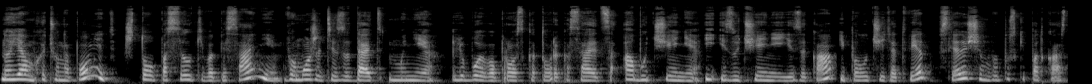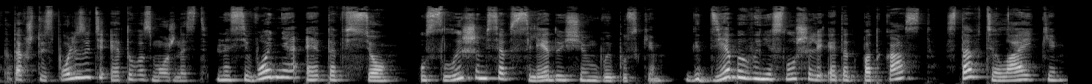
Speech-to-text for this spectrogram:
Но я вам хочу напомнить, что по ссылке в описании вы можете задать мне любой вопрос, который касается обучения и изучения языка, и получить ответ в следующем выпуске подкаста. Так что используйте эту возможность. На сегодня это все. Услышимся в следующем выпуске. Где бы вы ни слушали этот подкаст, ставьте лайки,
